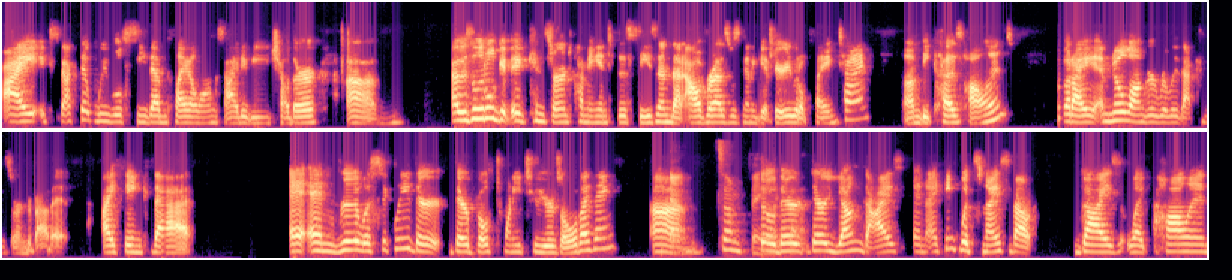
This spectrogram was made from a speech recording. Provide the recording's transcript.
I expect that we will see them play alongside of each other. Um, I was a little bit concerned coming into this season that Alvarez was going to get very little playing time um, because Haaland, but I am no longer really that concerned about it. I think that, and, realistically, they're they're both 22 years old. I think. Um, Yeah, something. so like they're that. they're young guys, and I think what's nice about guys like Haaland,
